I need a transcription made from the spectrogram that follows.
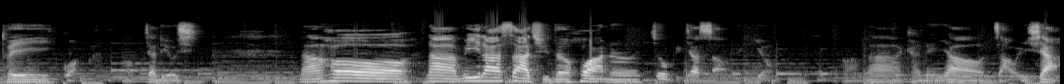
推广啊，比较流行。然后那 Village 的话呢，就比较少人有。那可能要找一下，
